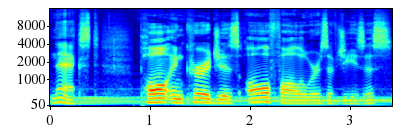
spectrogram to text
Next, Paul encourages all followers of Jesus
